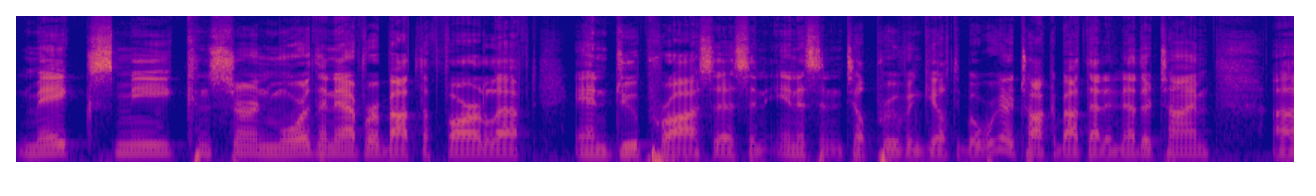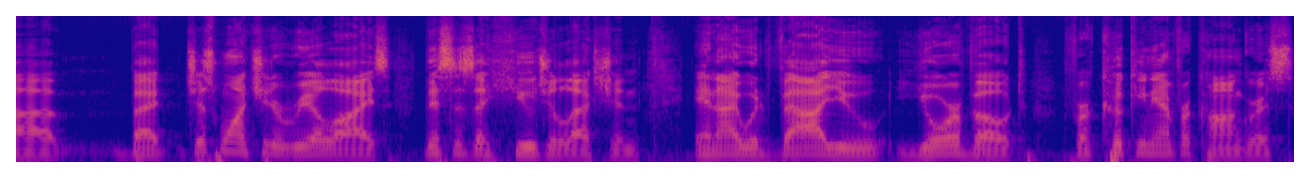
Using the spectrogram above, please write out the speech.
makes me concerned more than ever about the far left and due process and innocent until proven guilty. But we're going to talk about that another time. Uh, but just want you to realize this is a huge election, and I would value your vote for Cookingham for Congress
